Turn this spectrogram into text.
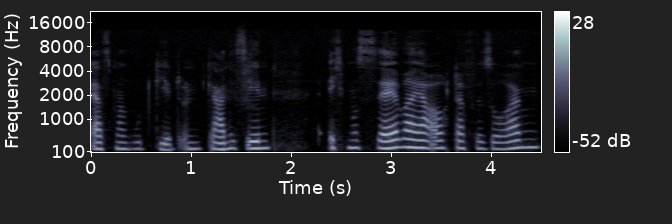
erstmal gut geht und gar nicht sehen, ich muss selber ja auch dafür sorgen,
